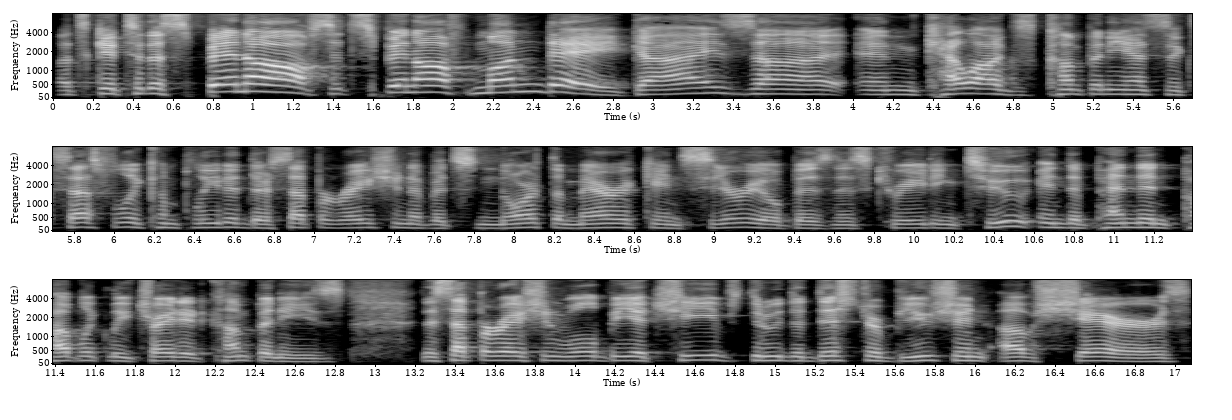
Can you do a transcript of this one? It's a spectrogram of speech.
Let's get to the spin-offs. It's spin-off Monday, guys. Uh, and Kellogg's company has successfully completed their separation of its North American cereal business, creating two independent publicly traded companies. The separation will be achieved through the distribution of shares.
